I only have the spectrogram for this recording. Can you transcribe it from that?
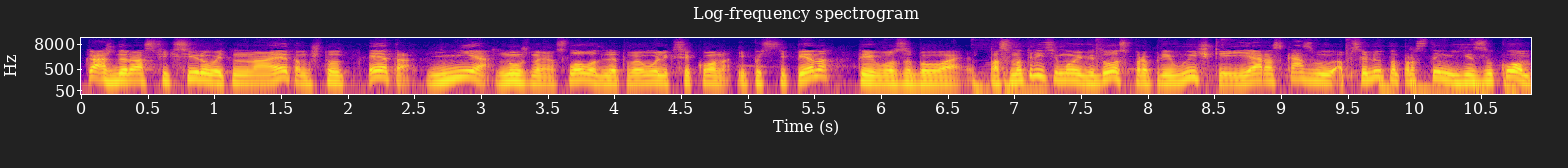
каждый раз фиксировать на этом, что это не нужное слово для твоего лексикона. И постепенно ты его забываешь. Посмотрите мой видос про привычки, и я рассказываю абсолютно простым языком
